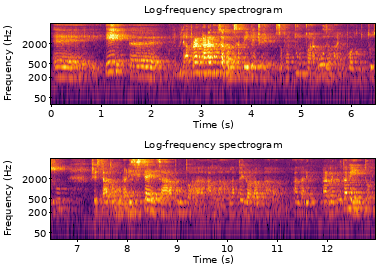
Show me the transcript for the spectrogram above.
eh, e eh, a Ragusa come sapete, cioè, soprattutto a Ragusa ma poi in tutto il sud c'è stata una resistenza appunto all'appello al reclutamento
